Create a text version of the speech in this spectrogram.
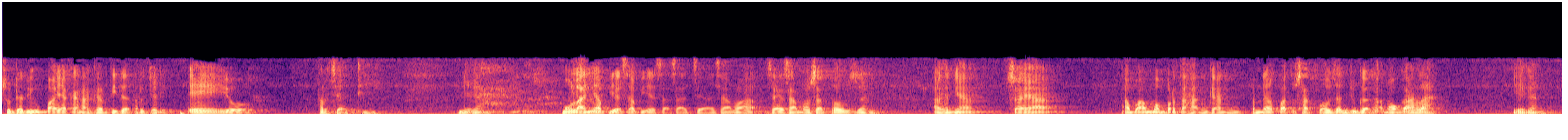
sudah diupayakan agar tidak terjadi eh yo terjadi ya kan mulanya biasa-biasa saja sama saya sama Ustaz Fauzan akhirnya saya apa mempertahankan pendapat Ustaz Fauzan juga nggak mau kalah ya kan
